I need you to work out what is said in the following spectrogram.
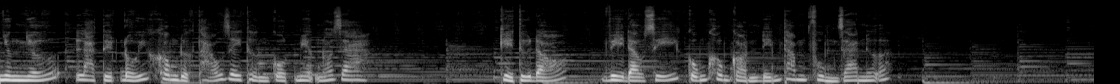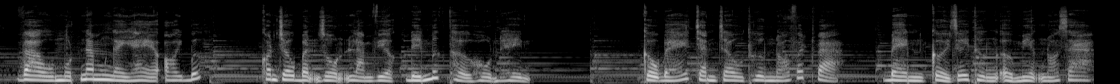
nhưng nhớ là tuyệt đối không được tháo dây thừng cột miệng nó ra. Kể từ đó, vị đạo sĩ cũng không còn đến thăm Phùng gia nữa. Vào một năm ngày hè oi bức, con trâu bận rộn làm việc đến mức thở hổn hển. Cậu bé chăn trâu thương nó vất vả, bèn cởi dây thừng ở miệng nó ra.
